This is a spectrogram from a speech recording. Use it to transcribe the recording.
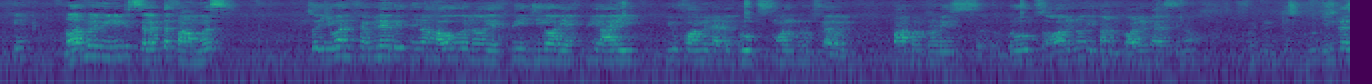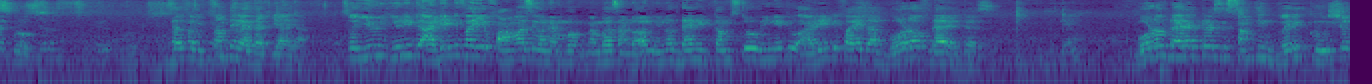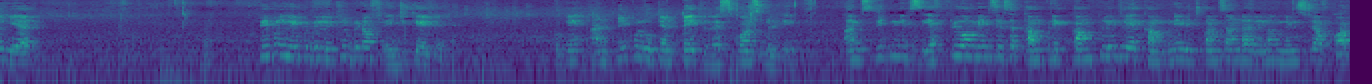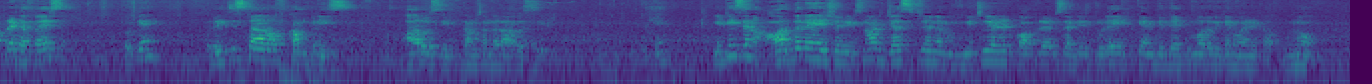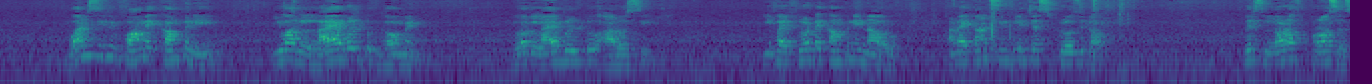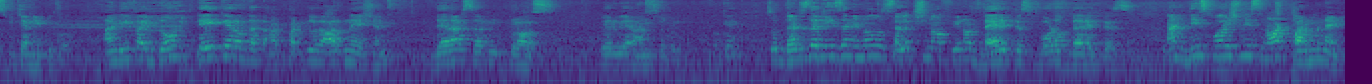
okay. Normally we need to select the farmers, so you are familiar with you know how you know FPG or FPI you form it at a group, small groups level, farmer produce uh, groups, or you know you can call it as you know interest groups, self something like that. Yeah, yeah. So you you need to identify your farmers, your member, members, and all. You know then it comes to we need to identify the board of directors. Okay, board of directors is something very crucial here. People need to be little bit of educated okay and people who can take responsibility i'm speaking it's fpo means it's a company completely a company which comes under you know ministry of corporate affairs okay? Register of companies roc comes under roc okay? It is an organization it's not just a mutually aided corporates that is today it can be there tomorrow we can wind it off no. Once if you form a company you are liable to government. You are liable to roc if I float a company now and I can't simply just close it off, there's a lot of process which I need to go. And if I don't take care of that particular organization, there are certain clause where we are answerable. Okay, so that's the reason you know selection of you know directors, board of directors, and this position is not permanent.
